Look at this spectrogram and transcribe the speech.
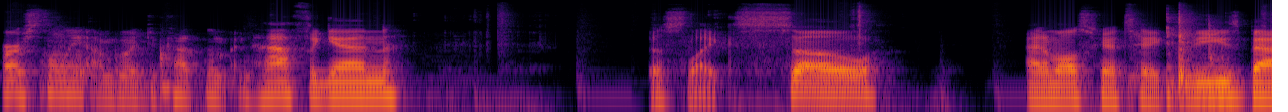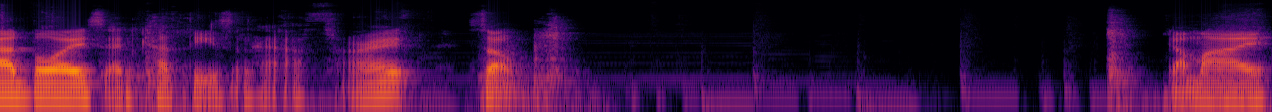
Personally, I'm going to cut them in half again. Just like so. And I'm also gonna take these bad boys and cut these in half, all right? So, got my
